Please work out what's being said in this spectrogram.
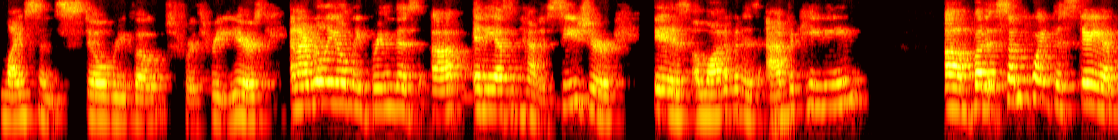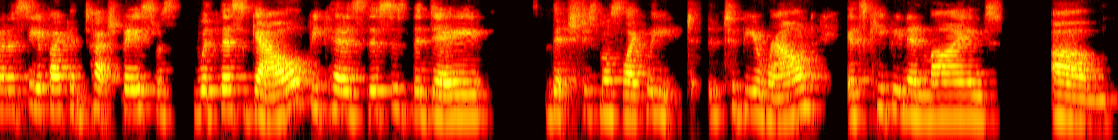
license still revoked for three years. And I really only bring this up, and he hasn't had a seizure, is a lot of it is advocating. Um, but at some point this day, I'm going to see if I can touch base with with this gal because this is the day that she's most likely t- to be around. It's keeping in mind. Um,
